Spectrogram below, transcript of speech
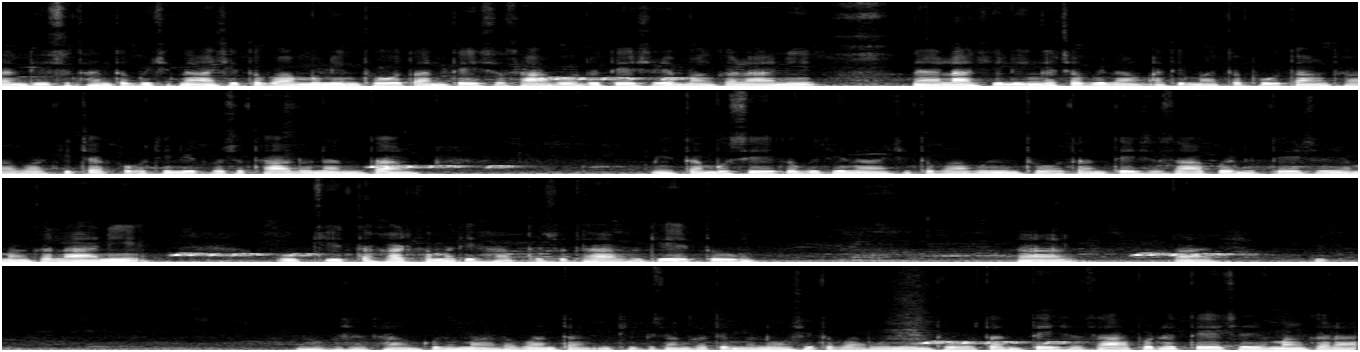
อันติสทันตวิชนาชิตวามุนินโทตันเตชะสาปมติเตชยมังคลานินาลาคิลิงกชวิลังอธิมาตภูตังทาวากิจักกวัตินิตวัชทาดุนันตังมีตัมบุเสกวิธินาชิตวามุนินโทตันเตชะสาเปินเตชะยมังคลานิอุกิตขัดขมติหัตตสุธาพระเกตุงนานา โยปชทังคุลมาละวันตังอิทิปิสังกติมโนชิตวามุนินโทตันเตชะสาปินเตชะยมังคลา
